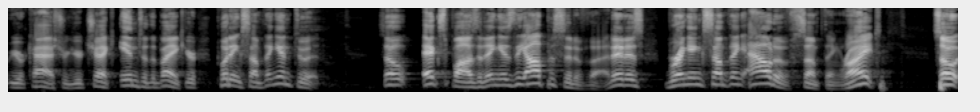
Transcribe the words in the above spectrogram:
your cash or your check into the bank. You're putting something into it. So, expositing is the opposite of that. It is bringing something out of something, right? So,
